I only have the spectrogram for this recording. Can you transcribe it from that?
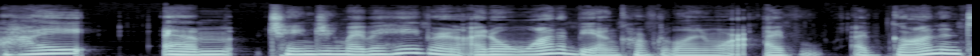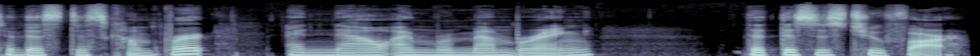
I am changing my behavior and I don't want to be uncomfortable anymore. I've I've gone into this discomfort and now I'm remembering that this is too far.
